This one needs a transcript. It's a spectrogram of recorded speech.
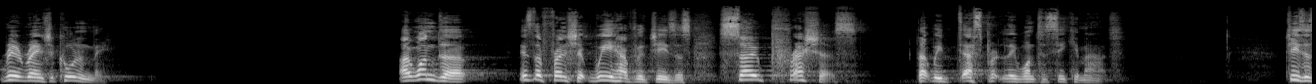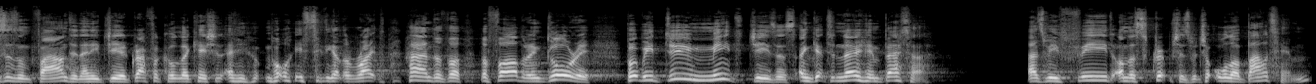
rearranged accordingly. I wonder, is the friendship we have with Jesus so precious that we desperately want to seek him out? Jesus isn't found in any geographical location anymore. He's sitting at the right hand of the, the Father in glory. But we do meet Jesus and get to know him better as we feed on the scriptures, which are all about him.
